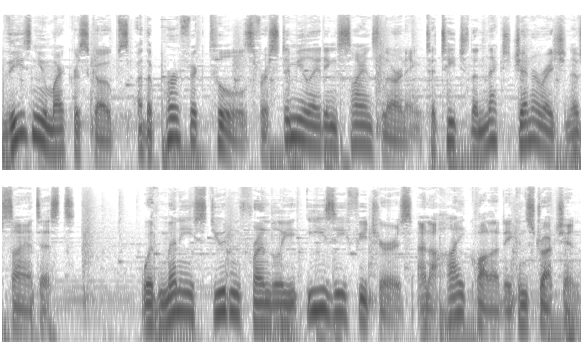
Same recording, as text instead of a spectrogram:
These new microscopes are the perfect tools for stimulating science learning to teach the next generation of scientists. With many student friendly, easy features and a high quality construction.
